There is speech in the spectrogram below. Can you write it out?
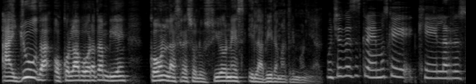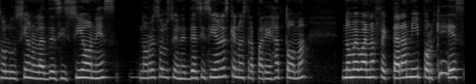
ayuda o colabora también con las resoluciones y la vida matrimonial. Muchas veces creemos que, que la resolución o las decisiones, no resoluciones, decisiones que nuestra pareja toma, no me van a afectar a mí porque es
